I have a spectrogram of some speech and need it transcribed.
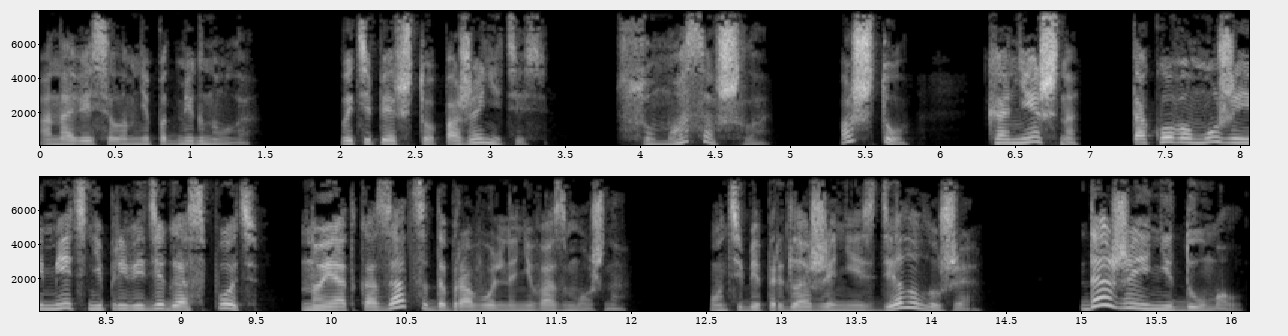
Она весело мне подмигнула. Вы теперь что, поженитесь? С ума сошла? А что? Конечно, такого мужа иметь не приведи Господь, но и отказаться добровольно невозможно. Он тебе предложение сделал уже? Даже и не думал.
